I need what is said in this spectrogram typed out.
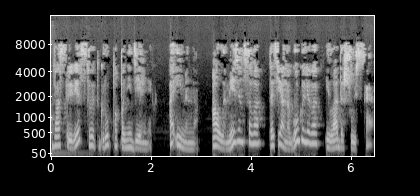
Вас приветствует группа «Понедельник», а именно Алла Мезенцева, Татьяна Гоголева и Лада Шуйская.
